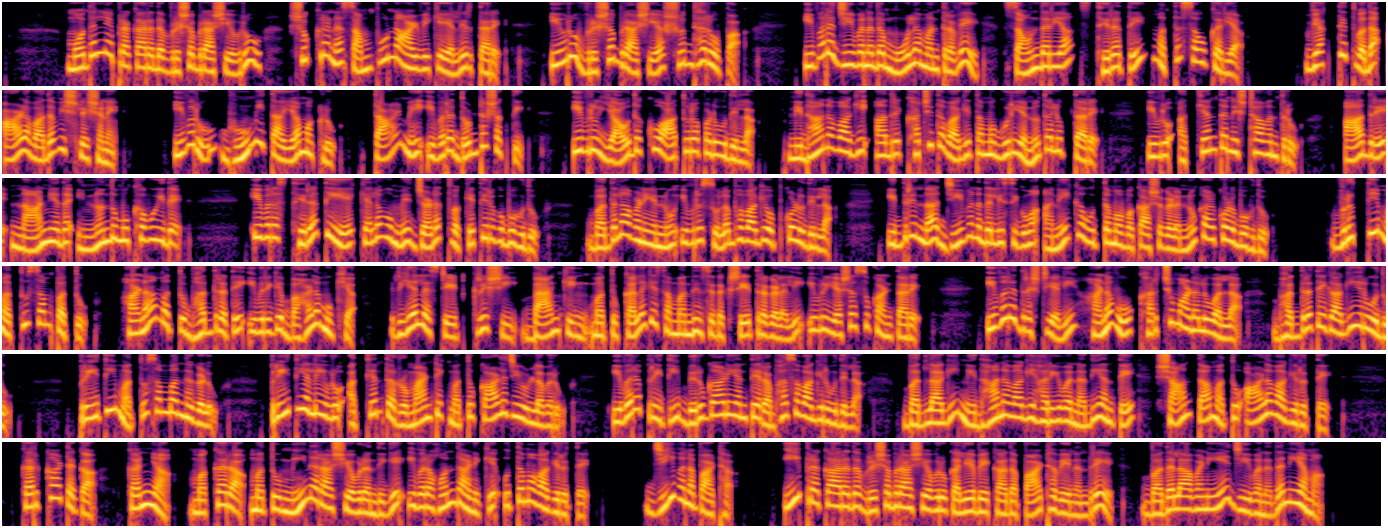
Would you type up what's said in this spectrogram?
ಮೊದಲನೇ ಪ್ರಕಾರದ ವೃಷಭರಾಶಿಯವರು ಶುಕ್ರನ ಸಂಪೂರ್ಣ ಆಳ್ವಿಕೆಯಲ್ಲಿರ್ತಾರೆ. ಇವರು ವೃಷಭರಾಶಿಯ ಶುದ್ಧ ರೂಪ. ಇವರ ಜೀವನದ ಮೂಲ ಮಂತ್ರವೇ ಸೌಂದರ್ಯ, ಸ್ಥಿರತೆ ಮತ್ತು ಸೌಕರ್ಯ. ವ್ಯಕ್ತಿತ್ವದ ಆಳವಾದ ವಿಶ್ಲೇಷಣೆ. ಇವರು ಭೂಮಿ ತಾಯಿಯ ಮಕ್ಕಳು ತಾಳ್ಮೆ ಇವರ ದೊಡ್ಡ ಶಕ್ತಿ. ಇವರು ಯಾವುದಕ್ಕೂ ಆತುರಪಡುವುದಿಲ್ಲ. ನಿಧಾನವಾಗಿ ಆದ್ರೆ ಖಚಿತವಾಗಿ ತಮ್ಮ ಗುರಿಯನ್ನು ತಲುಪ್ತಾರೆ. ಇವರು ಅತ್ಯಂತ ನಿಷ್ಠಾವಂತರು. ಆದ್ರೆ ನಾಣ್ಯದ ಇನ್ನೊಂದು ಮುಖವೂ ಇದೆ. ಇವರ ಸ್ಥಿರತೆಯೇ ಕೆಲವೊಮ್ಮೆ ಜಡತ್ವಕ್ಕೆ ತಿರುಗಬಹುದು. ಬದಲಾವಣೆಯನ್ನು ಇವರು ಸುಲಭವಾಗಿ ಒಪ್ಕೊಳ್ಳುವುದಿಲ್ಲ. ಇದ್ರಿಂದ ಜೀವನದಲ್ಲಿ ಸಿಗುವ ಅನೇಕ ಉತ್ತಮ ಅವಕಾಶಗಳನ್ನು ಕಳ್ಕೊಳ್ಳಬಹುದು ವೃತ್ತಿ ಮತ್ತು ಸಂಪತ್ತು, ಹಣ ಮತ್ತು ಭದ್ರತೆ ಇವರಿಗೆ ಬಹಳ ಮುಖ್ಯ. ರಿಯಲ್ ಎಸ್ಟೇಟ್, ಕೃಷಿ, ಬ್ಯಾಂಕಿಂಗ್ ಮತ್ತು ಕಲೆಗೆ ಸಂಬಂಧಿಸಿದ ಕ್ಷೇತ್ರಗಳಲ್ಲಿ ಇವರು ಯಶಸ್ಸು ಕಾಣ್ತಾರೆ. ಇವರ ದೃಷ್ಟಿಯಲ್ಲಿ ಹಣವು ಖರ್ಚು ಮಾಡಲು ಅಲ್ಲ, ಭದ್ರತೆಗಾಗಿ ಇರುವುದು. ಪ್ರೀತಿ ಮತ್ತು ಸಂಬಂಧಗಳು. ಪ್ರೀತಿಯಲ್ಲಿ ಇವರು ಅತ್ಯಂತ ರೊಮ್ಯಾಂಟಿಕ್ ಮತ್ತು ಕಾಳಜಿಯುಳ್ಳವರು. ಇವರ ಪ್ರೀತಿ ಬಿರುಗಾಡಿಯಂತೆ ರಭಸವಾಗಿರುವುದಿಲ್ಲ. ಬದಲಾಗಿ ನಿಧಾನವಾಗಿ ಹರಿಯುವ ನದಿಯಂತೆ ಶಾಂತ ಮತ್ತು ಆಳವಾಗಿರುತ್ತೆ. ಕರ್ಕಾಟಕ, ಕನ್ಯಾ, ಮಕರ ಮತ್ತು ಮೀನರಾಶಿಯವರೊಂದಿಗೆ ಇವರ ಹೊಂದಾಣಿಕೆ ಉತ್ತಮವಾಗಿರುತ್ತೆ. ಜೀವನ ಪಾಠ. ಈ ಪ್ರಕಾರದ ವೃಷಭರಾಶಿಯವರು ಕಲಿಯಬೇಕಾದ ಪಾಠವೇನೆಂದ್ರೆ ಬದಲಾವಣೆಯೇ ಜೀವನದ ನಿಯಮ.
